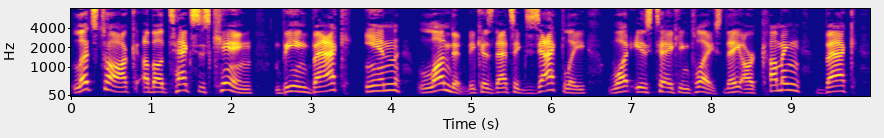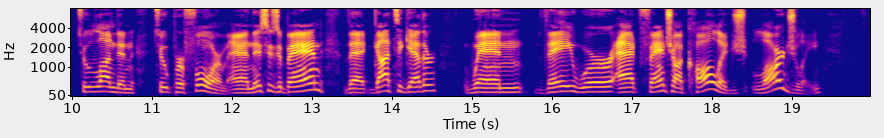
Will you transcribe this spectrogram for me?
let's talk about Texas King being back in London because that's exactly what is taking place. They are coming back to London to perform. And this is a band that got together when they were at Fanshawe College largely.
